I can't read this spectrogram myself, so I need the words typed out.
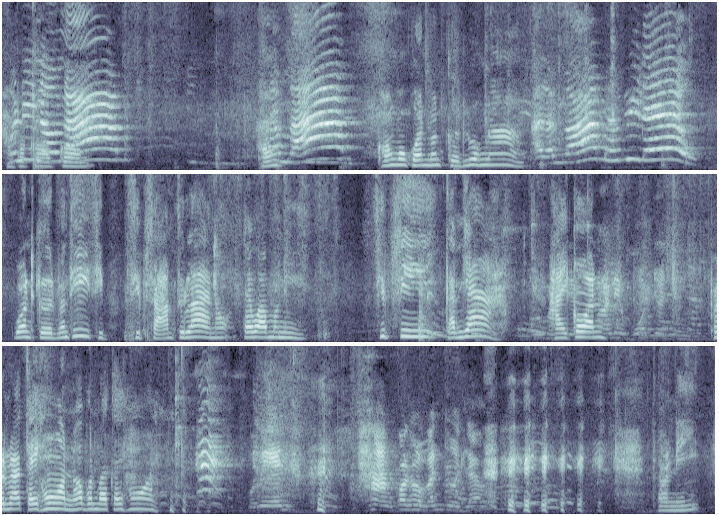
หาประกอบก่อน ของน้ของของขวัญวันเกิดล่วงหน้าำอะน้ำให้พี่เร็ววันเกิดวันที่สิบสิบสามตุลาเนาะแต่ว่ามันนี่สิบสี่กันยาหายก่อนเพิ่นว่าใจห้อนเนาะเพิ่นว่าใจห้อนบริเวณห่างก่อนวันเกิดแล้ว ตอนนี้มาจะกิน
